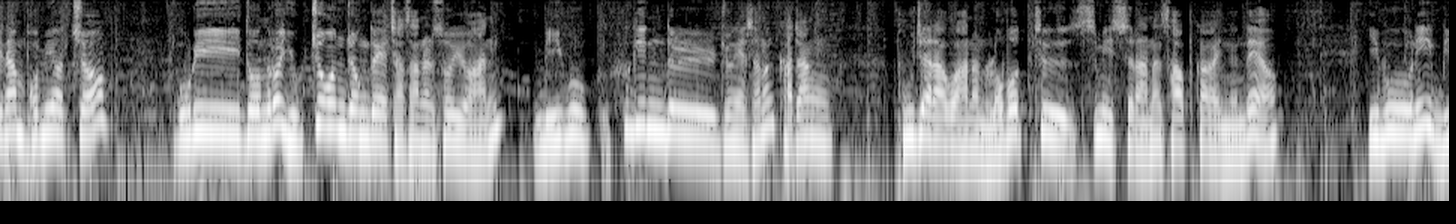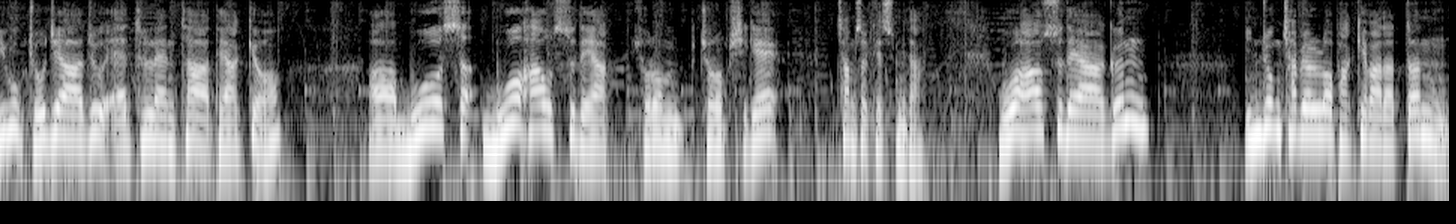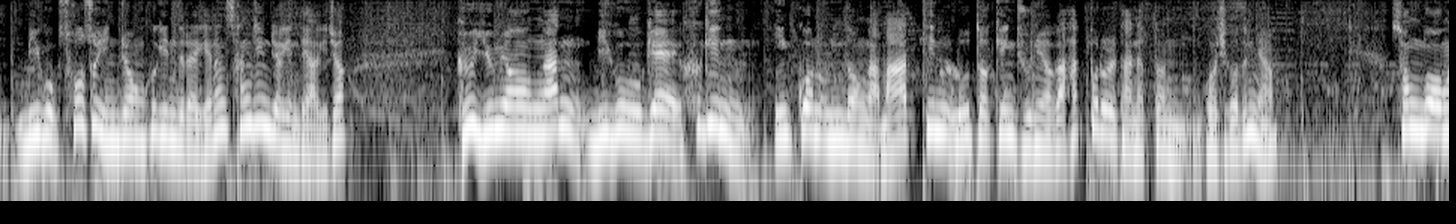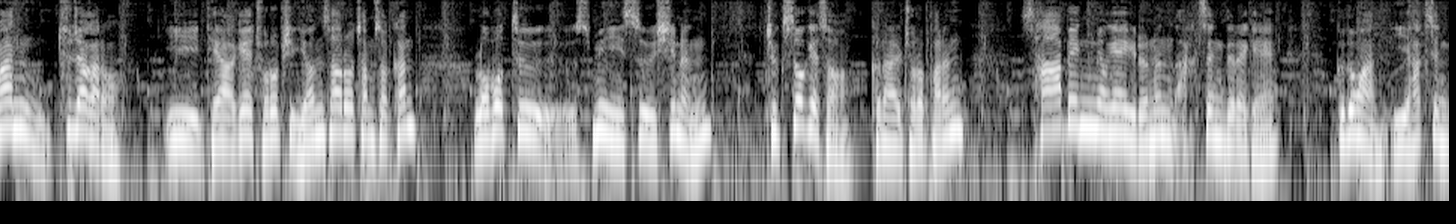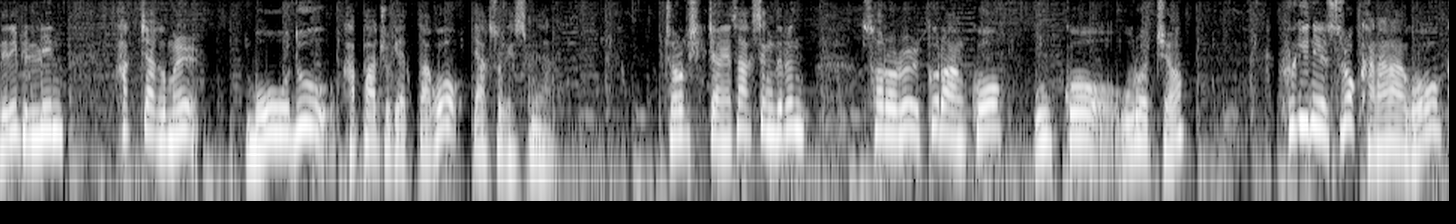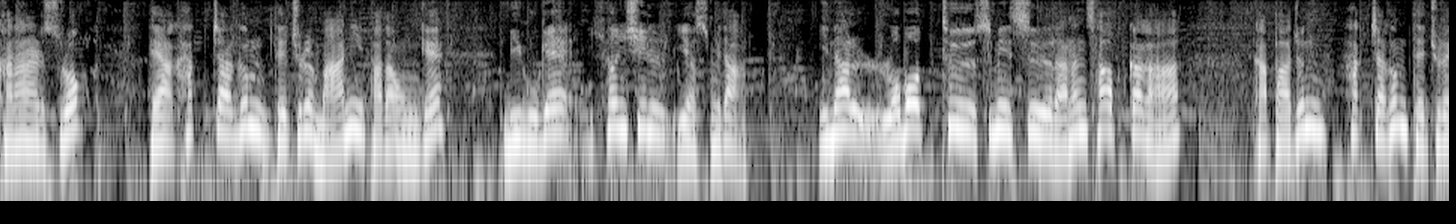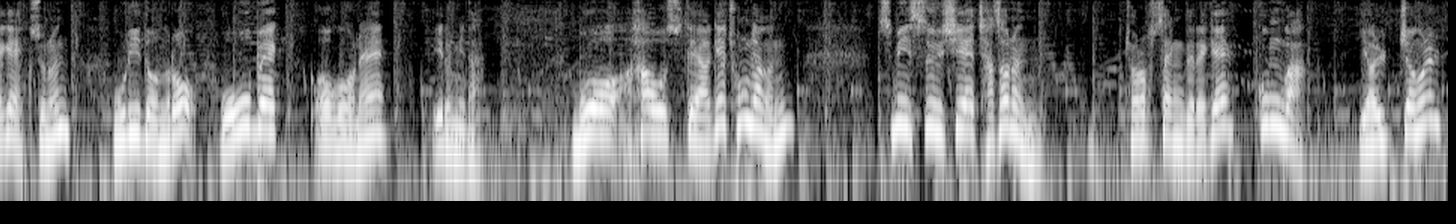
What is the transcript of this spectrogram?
지난 봄이었죠. 우리 돈으로 6조 원 정도의 자산을 소유한 미국 흑인들 중에서는 가장 부자라고 하는 로버트 스미스라는 사업가가 있는데요. 이분이 미국 조지아주 애틀랜타 대학교 어, 무어사, 무어하우스 대학 졸업, 졸업식에 참석했습니다. 무어하우스 대학은 인종차별로 박해받았던 미국 소수 인종 흑인들에게는 상징적인 대학이죠. 그 유명한 미국의 흑인 인권 운동가 마틴 루터킹 주니어가 학부를 다녔던 곳이거든요. 성공한 투자가로 이 대학의 졸업식 연사로 참석한 로버트 스미스 씨는 즉석에서 그날 졸업하는 400명에 이르는 학생들에게 그동안 이 학생들이 빌린 학자금을 모두 갚아주겠다고 약속했습니다. 졸업식장에서 학생들은 서로를 끌어안고 웃고 울었죠. 흑인일수록 가난하고 가난할수록 대학 학자금 대출을 많이 받아온 게 미국의 현실이었습니다. 이날 로버트 스미스라는 사업가가 갚아준 학자금 대출액의 액수는 우리 돈으로 500억 원에 이릅니다. 무어 하우스 대학의 총장은 스미스 씨의 자선은 졸업생들에게 꿈과 열정을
